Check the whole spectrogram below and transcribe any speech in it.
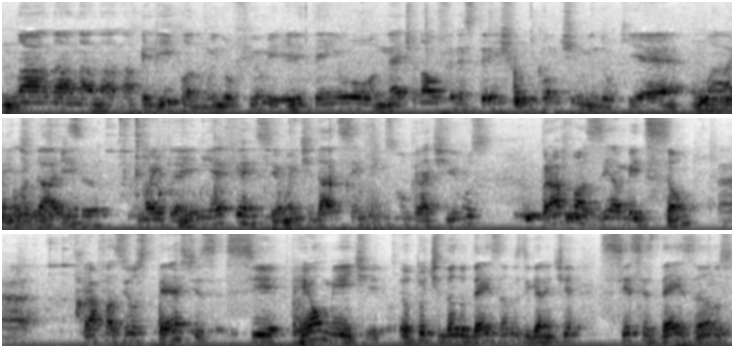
Na, na, na, na, película, no window filme, ele tem o National Fenestration Counting Window, que é uma entidade, uma é NFRC, uma entidade sem fins lucrativos para fazer a medição, para fazer os testes se realmente eu estou te dando 10 anos de garantia, se esses 10 anos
